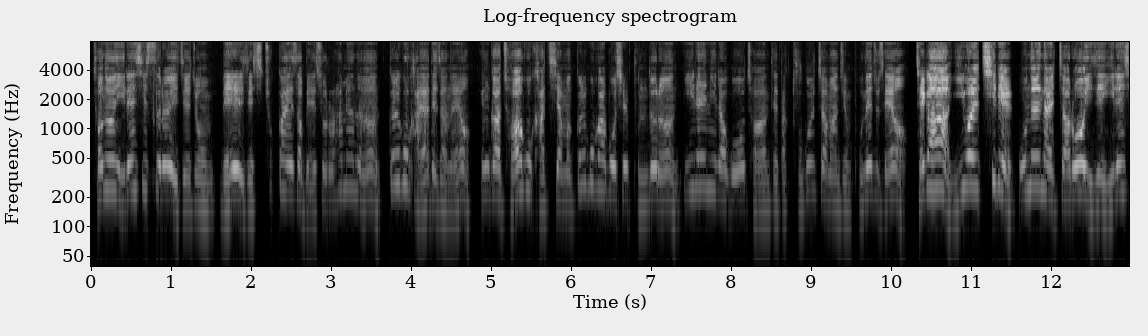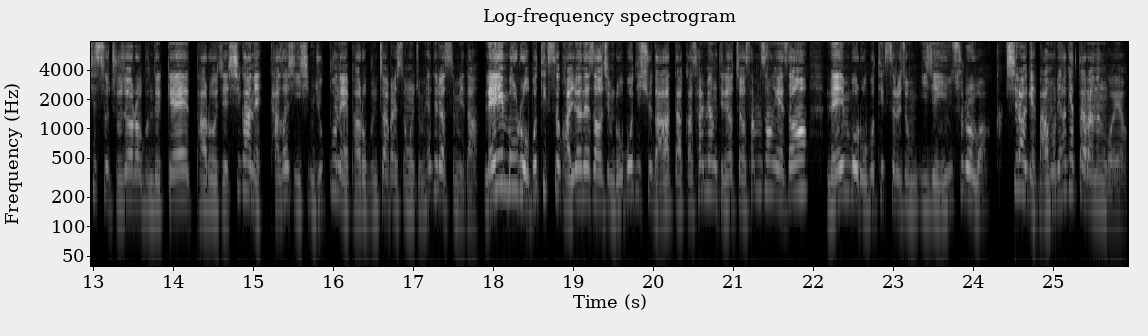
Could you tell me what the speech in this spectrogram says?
저는 이렌시스를 이제 좀 내일 이제 시초가에서 매수를 하면은 끌고 가야 되잖아요. 그러니까 저하고 같이 한번 끌고 가보실 분들은 1엔이라고 저한테 딱 두 글자만 지금 보내주세요. 제가 2월 7일 오늘 날짜로 이제 이렌시스 주주 여러분들께 바로 이제 시간에 5시 26분에 바로 문자 발송을 좀 해드렸습니다. 레인보우 로보틱스 관련해서 지금 로봇 이슈 나왔다 아까 설명드렸죠. 삼성에서 레인보우 로보틱스를 좀 이제 인수를 확실하게 마무리하겠다라는 거예요.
